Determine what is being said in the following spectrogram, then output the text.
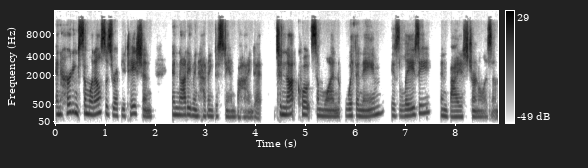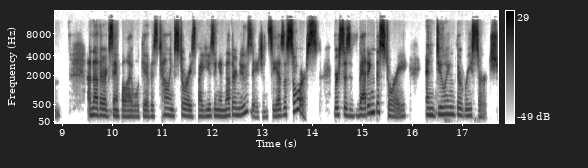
and hurting someone else's reputation and not even having to stand behind it to not quote someone with a name is lazy and biased journalism. Another example I will give is telling stories by using another news agency as a source versus vetting the story and doing the research.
